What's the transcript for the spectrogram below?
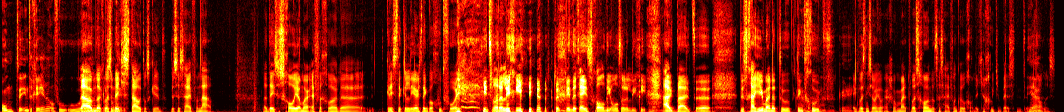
Om te integreren? Of hoe, hoe, Nou, eh, omdat wat ik was een beetje stout als kind. Dus ze zei van, nou, laat deze school jou maar even gewoon... eh, christelijke leer is denk ik wel goed voor je. Iets van religie. We vinden geen school die onze religie uitbuit. dus ga hier maar naartoe. Klinkt goed. Ah, oké. Ik was niet zo heel erg, maar het was gewoon dat ze zei van... ik wil gewoon dat je goed je best doet en Ja. alles.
